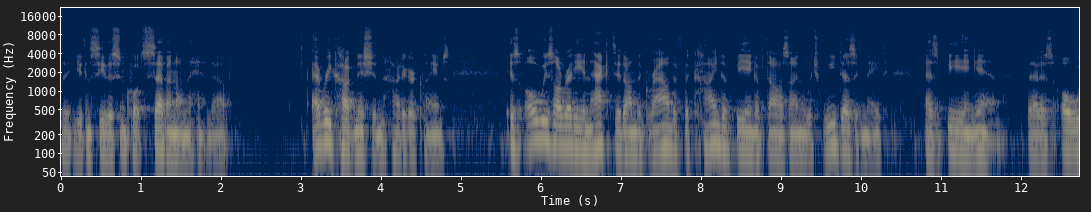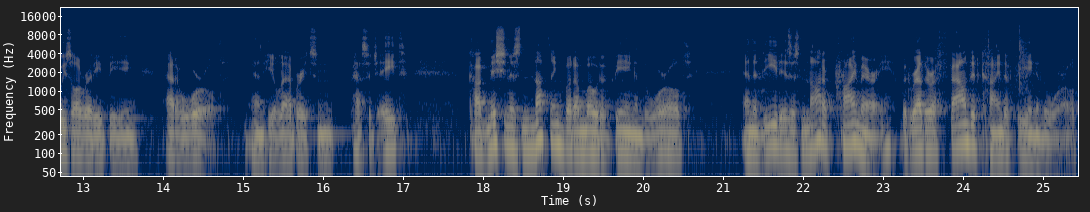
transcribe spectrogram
That you can see this in quote seven on the handout. Every cognition, Heidegger claims, is always already enacted on the ground of the kind of being of Dasein which we designate as being in, that is, always already being at a world. And he elaborates in passage eight cognition is nothing but a mode of being in the world. And indeed is not a primary, but rather a founded kind of being in the world,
